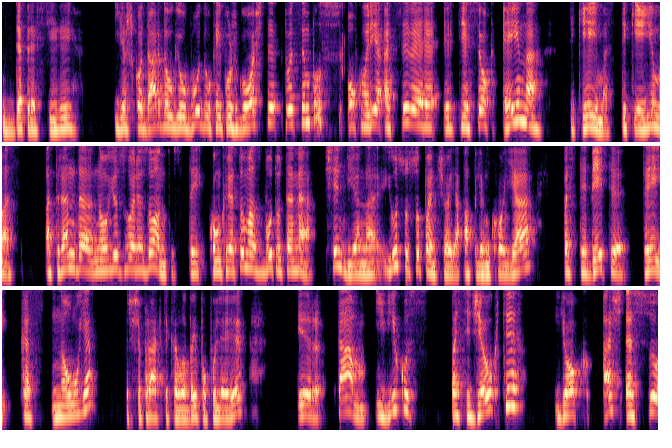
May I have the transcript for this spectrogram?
depresyviai ieško dar daugiau būdų kaip užgožti tuos impulsus o kurie atsiveria ir tiesiog eina tikėjimas tikėjimas atranda naujus horizontus. Tai konkretumas būtų tame. Šiandieną jūsų supančioje aplinkoje pastebėti tai kas nauja ir ši praktika labai populiari ir tam įvykus pasidžiaugti jog aš esu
